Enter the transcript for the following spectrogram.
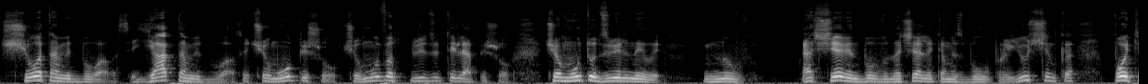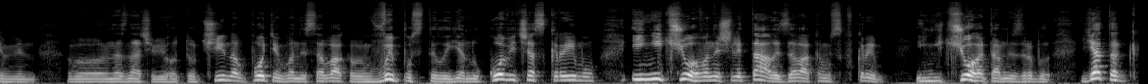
що там відбувалося, як там відбувалося, чому пішов, чому від пішов, чому тут звільнили. Ну, А ще він був начальником СБУ при Ющенка, потім він е, назначив його Турчинов, потім вони з Аваковим випустили Януковича з Криму. І нічого, вони ж літали з Аваковим в Крим. І нічого там не зробили. Я так.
